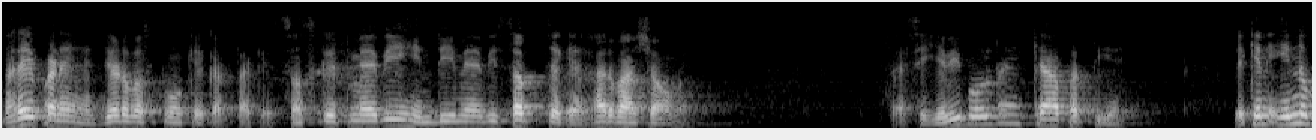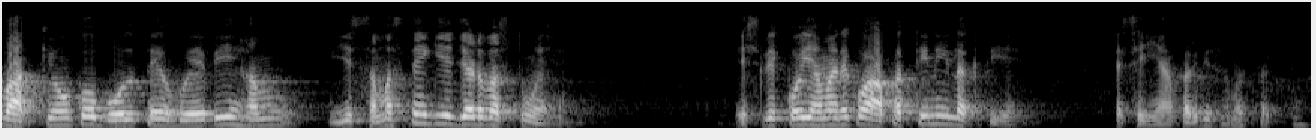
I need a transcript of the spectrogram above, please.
भरे पड़े हैं जड़ वस्तुओं के कर्ता के, संस्कृत में भी, हिंदी में भी, सब जगह, हर भाषाओं में। तो ऐसे ये भी बोल रहे हैं, क्या आपत्ति है? लेकिन इन वाक्यों को बोलते हुए भी हम ये समझते हैं कि ये जड़ वस्तुएँ हैं। इसलिए कोई हमारे को आपत्ति नहीं लगती है। ऐसे यहाँ पर भी समझ सकते हैं।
